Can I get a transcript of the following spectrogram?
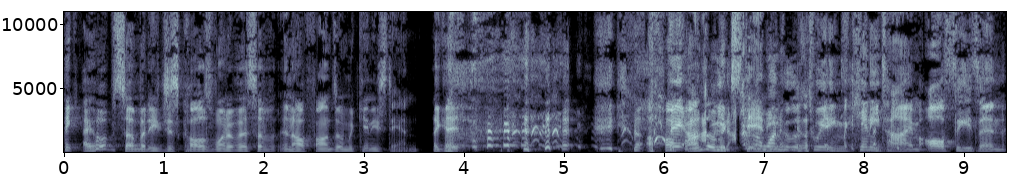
like. I hope somebody just calls one of us an Alfonzo McKinnie stand. Like, I, Hey, I, mean, I'm the one who was tweeting McKinnie time all season.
